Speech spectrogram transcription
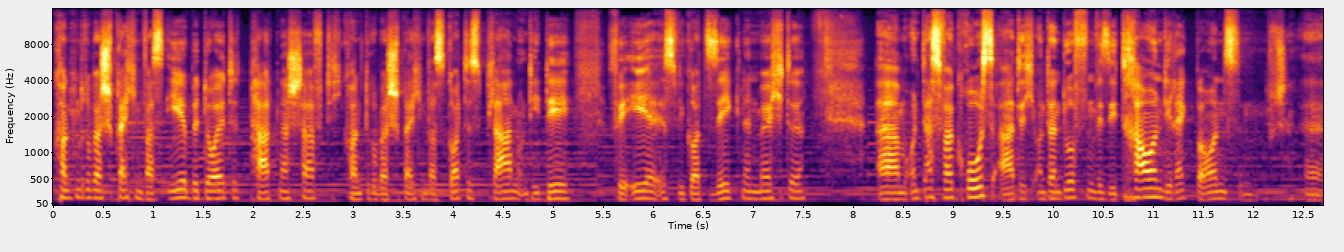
konnten darüber sprechen, was Ehe bedeutet, Partnerschaft. Ich konnte darüber sprechen, was Gottes Plan und Idee für Ehe ist, wie Gott segnen möchte. Ähm, und das war großartig. Und dann durften wir sie trauen, direkt bei uns im äh,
